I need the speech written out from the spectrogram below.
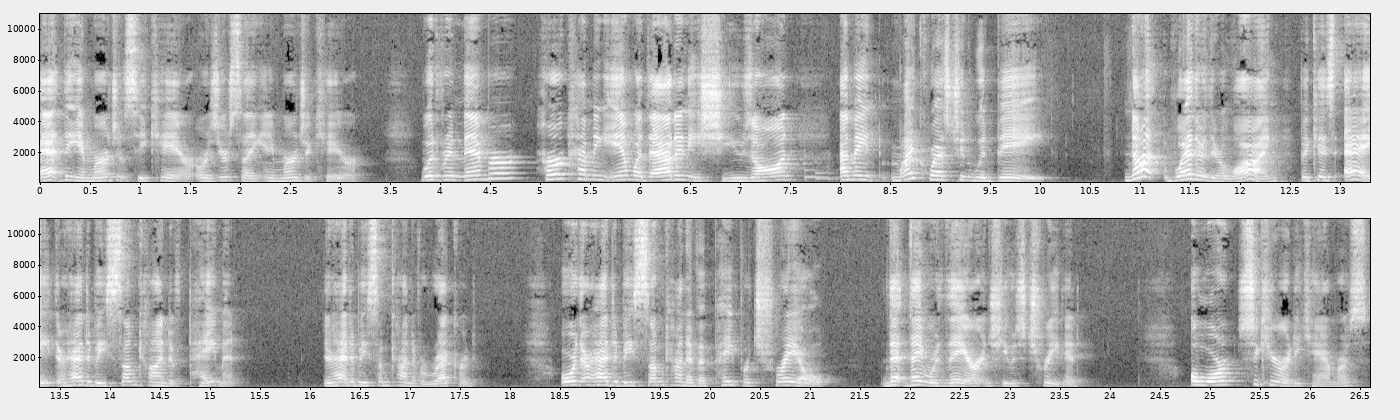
at the emergency care, or as you're saying, emergent care, would remember her coming in without any shoes on? I mean, my question would be not whether they're lying, because A, there had to be some kind of payment, there had to be some kind of a record, or there had to be some kind of a paper trail that they were there and she was treated, or security cameras,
